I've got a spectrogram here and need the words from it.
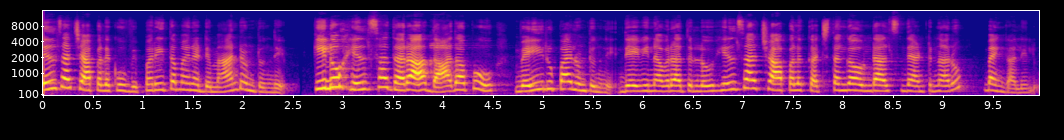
హిల్సా చేపలకు విపరీతమైన డిమాండ్ ఉంటుంది. కిలో హిల్సా ధర దాదాపు వెయ్యి రూపాయలు ఉంటుంది దేవి నవరాత్రుల్లో హిల్సా చేపలు ఖచ్చితంగా ఉండాల్సిందే అంటున్నారు బెంగాలీలు.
